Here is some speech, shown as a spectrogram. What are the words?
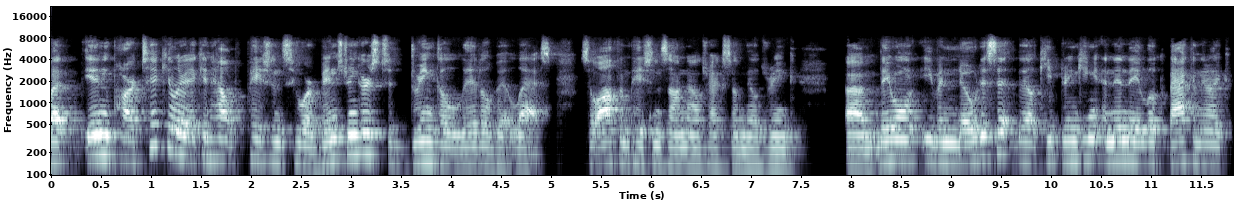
But in particular, it can help patients who are binge drinkers to drink a little bit less. So often patients on naltrexone, they'll drink, um, they won't even notice it. They'll keep drinking, and then they look back and they're like,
